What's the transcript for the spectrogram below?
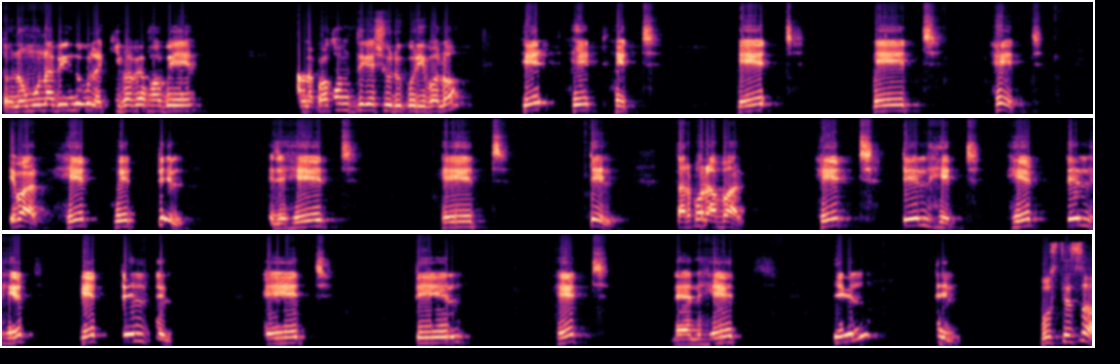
তো নমুনা বিন্দুগুলা কীভাবে হবে? আমরা প্রথম থেকে শুরু করি, বলো। Head head head head head head এবার হেড হেড টেল এই যে হেড হেড টেল তারপর আবার head tail head head tail head head tail tail head tail head then head tail tail বুঝতেছো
